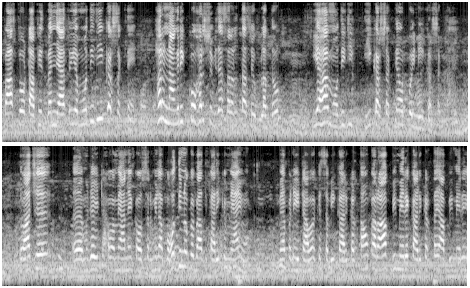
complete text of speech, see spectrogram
पासपोर्ट ऑफ़िस बन जाए तो ये मोदी जी कर सकते हैं। हर नागरिक को हर सुविधा सरलता से उपलब्ध हो, यह मोदी जी ही कर सकते हैं और कोई नहीं कर सकता। है तो आज मुझे इटावा में आने का अवसर मिला, बहुत दिनों के बाद कार्यक्रम में आई हूँ। मैं अपने इटावा के सभी कार्यकर्ताओं का और आप भी मेरे कार्यकर्ता हैं, आप भी मेरे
